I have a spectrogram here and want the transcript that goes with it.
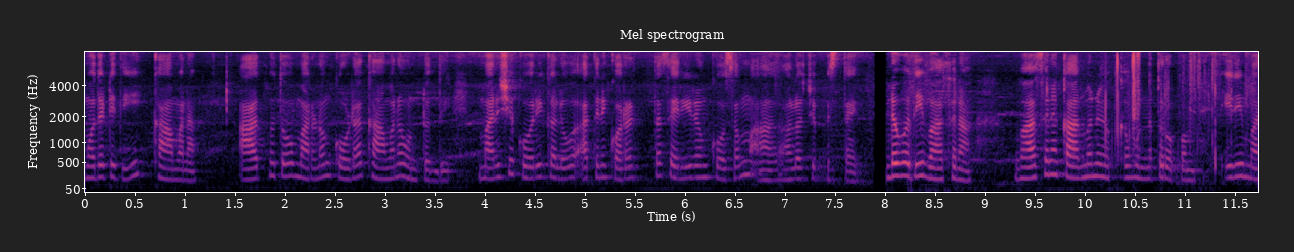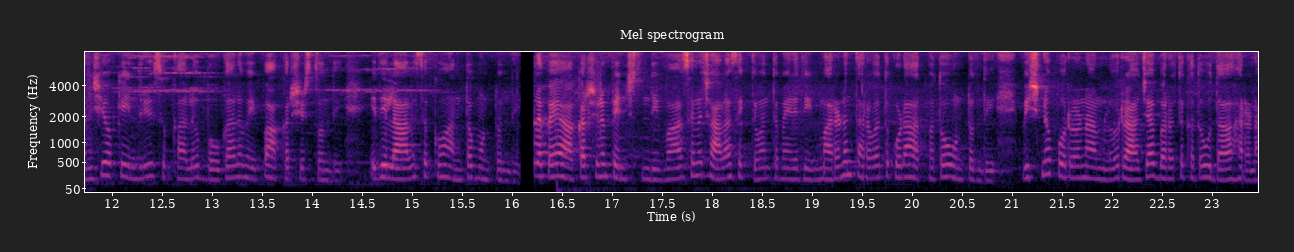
మొదటిది కామన. ఆత్మతో మరణం కూడా కామన ఉంటుంది. మనిషి కోరికలు అతని కొరత శరీరం కోసం ఆలోచిపిస్తాయి. రెండవది వాసన. వాసన కార్మను యొక్క ఉన్నత రూపం. ఇది మనిషి యొక్క ఇంద్రియ సుఖాలు భోగాల వైపు ఆకర్షిస్తుంది. ఇది లాలసకు అంతం ఉంటుంది. పై ఆకర్షణ పెంచుతుంది. వాసన చాలా శక్తివంతమైనది. మరణం తర్వాత కూడా ఆత్మతో ఉంటుంది. విష్ణు పురాణంలో రాజా భరత కథ ఉదాహరణ.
